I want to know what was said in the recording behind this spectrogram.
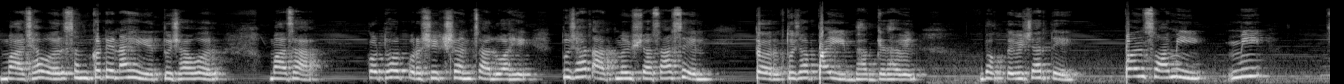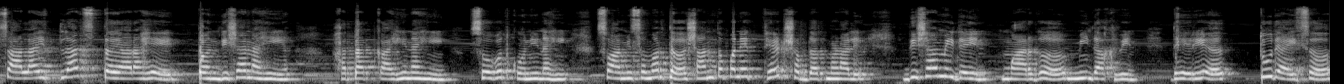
माझ्यावर संकटे नाही तुझ्यावर माझा कठोर प्रशिक्षण चालू आहे. तुझ्यात आत्मविश्वास असेल तर तुझ्या पायी भाग्य धावेल. भक्त विचारते पण स्वामी मी चालायलाच तयार आहे. पण दिशा नाही हातात काही नाही सोबत कोणी नाही. स्वामी समर्थ शांतपणे थेट शब्दात म्हणाले दिशा मी देईन मार्ग मी दाखवीन. धैर्य तू द्यायचं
